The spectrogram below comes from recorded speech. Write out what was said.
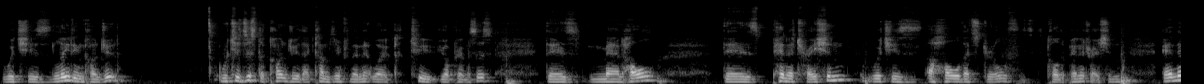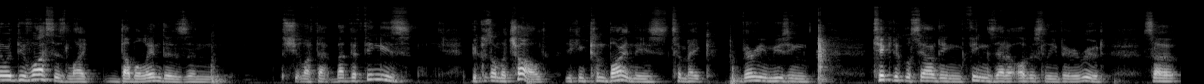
which is lead-in conduit, which is just a conduit that comes in from the network to your premises. There's manhole. There's penetration, which is a hole that's drilled. It's called a penetration. And there were devices like double enders and shit like that. But the thing is, because I'm a child, you can combine these to make very amusing, technical sounding things that are obviously very rude. So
